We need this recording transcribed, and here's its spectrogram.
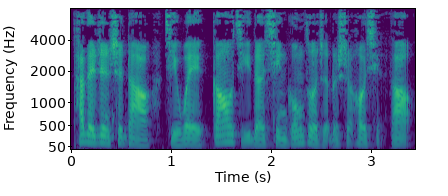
他在认识到几位高级的性工作者的时候写道：“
